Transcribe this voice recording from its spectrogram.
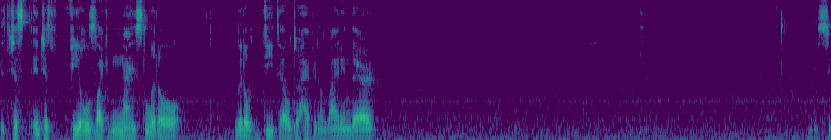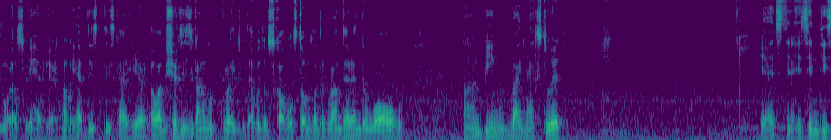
It's just it just feels like a nice little little detail to having a light in there see what else we have here. Oh, we have this this guy here. Oh, I'm sure this is gonna look great with that with those cobblestones on the ground there and the wall um, being right next to it. Yeah, it's it's in these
